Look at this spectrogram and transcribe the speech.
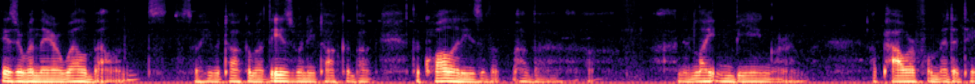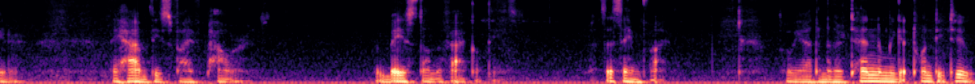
These are when they are well balanced. So he would talk about these when he talked about the qualities of, a, of a, an enlightened being or a, a powerful meditator. They have these five powers based on the faculties. It's the same five. So we add another 10 and we get 22.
